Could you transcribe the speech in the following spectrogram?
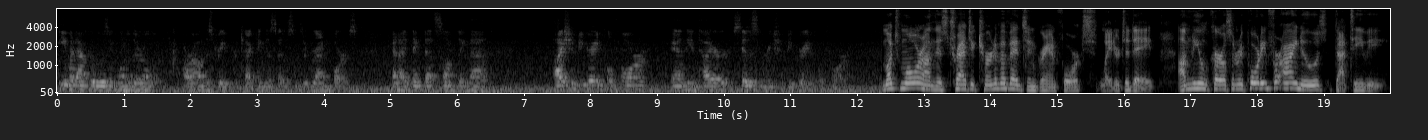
even after losing one of their own, are on the street protecting the citizens of Grand Forks. And I think that's something that I should be grateful for and the entire citizenry should be grateful for. Much more on this tragic turn of events in Grand Forks later today. I'm Neil Carlson reporting for iNewZ.TV.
